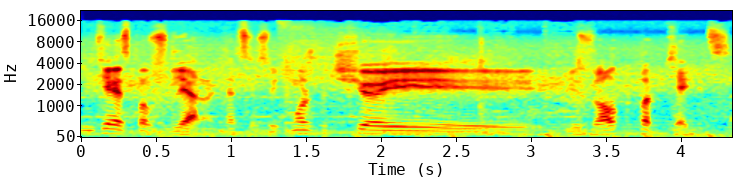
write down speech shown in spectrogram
Интересно взглянуть на все Может быть, еще и визуалка подтянется.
